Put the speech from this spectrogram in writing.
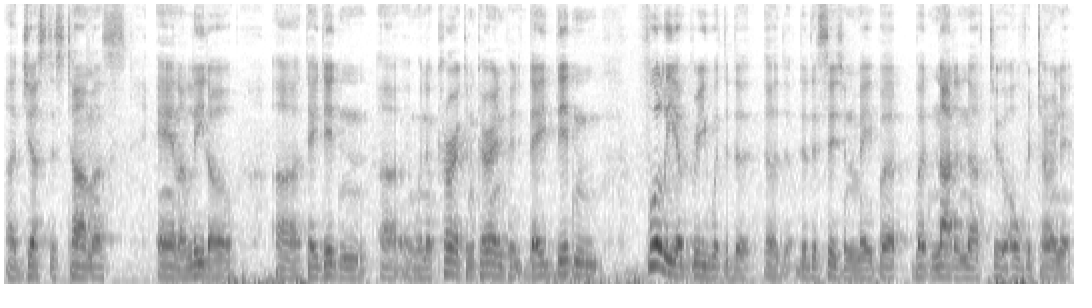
uh, Justice Thomas and Alito. Uh, they didn't, uh, when occurred concurring, they didn't fully agree with the, the, the decision made, but but not enough to overturn it,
